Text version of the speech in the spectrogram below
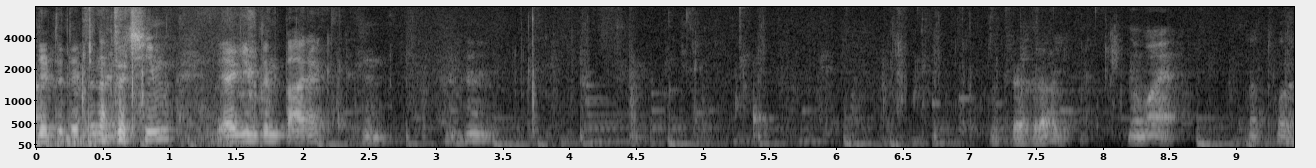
Teď to natočím, jak jim ten párek. Na tvoje zdraví. No moje. Na tvoje.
